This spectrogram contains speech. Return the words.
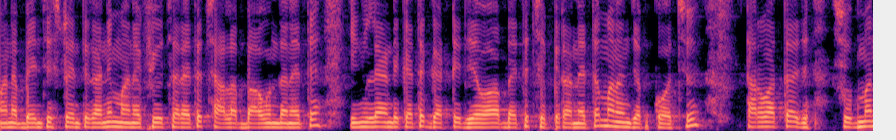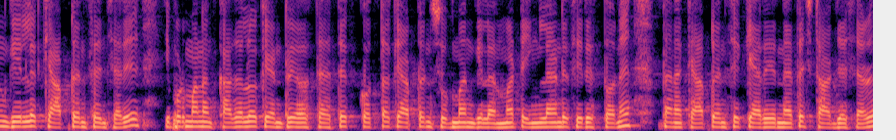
మన బెంచ్ స్ట్రెంత్ కానీ మన ఫ్యూచర్ అయితే చాలా బాగుందని అయితే ఇంగ్లాండ్కి అయితే గట్టి జవాబు అయితే చెప్పిరని అయితే మనం చెప్పుకోవచ్చు. తర్వాత శుభ్మన్ గిల్ క్యాప్టెన్ సెంచరీ ఇప్పుడు మనం కథలోకి ఎంట్రీ వస్తే అయితే కొత్త క్యాప్టెన్ శుభ్మన్ గిల్ అనమాట ఇంగ్లాండ్ సిరీస్తోనే తన క్యాప్టెన్సీ కెరీర్ని అయితే స్టార్ట్ చేశాడు.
